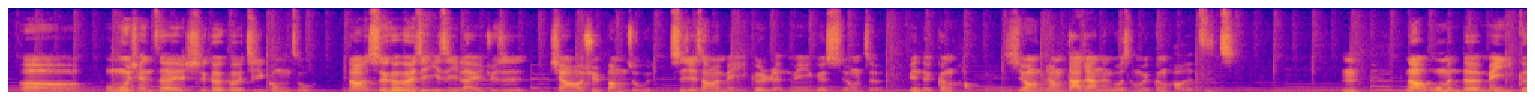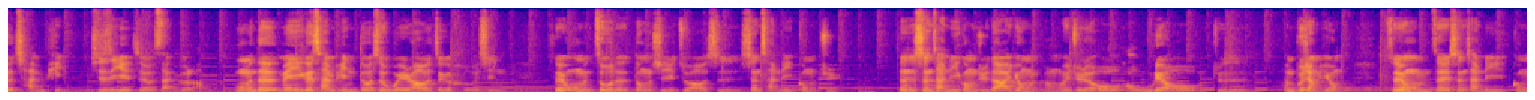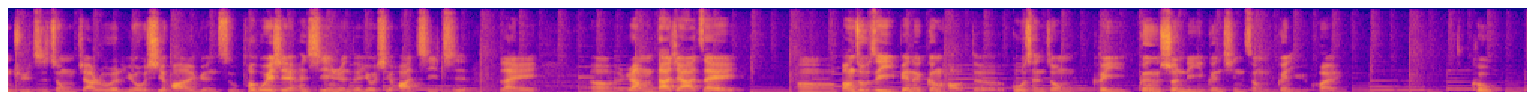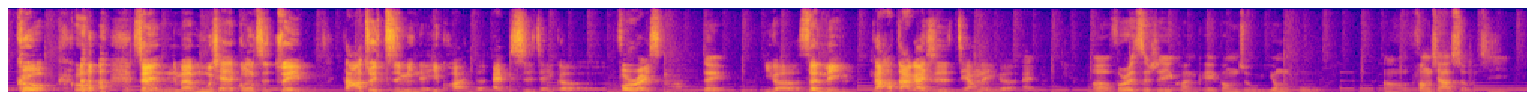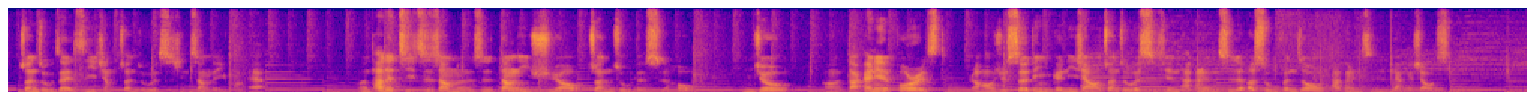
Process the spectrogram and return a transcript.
呃，我目前在时刻科技工作。那时刻科技一直以来就是想要去帮助世界上的每一个人、每一个使用者变得更好，希望让大家能够成为更好的自己。嗯，那我们的每一个产品其实也只有三个啦，我们的每一个产品都是围绕着这个核心，所以我们做的东西主要是生产力工具。但是生产力工具大家用了可能会觉得哦好无聊哦，就是很不想用。所以我们在生产力工具之中加入了游戏化的元素，透过一些很吸引人的游戏化机制来，呃，让大家在呃帮助自己变得更好的过程中，可以更顺利、更轻松、更愉快。Cool，Cool，Cool。所以你们目前的公司最大家最知名的一款的 App 是这个 Forest 吗？对，一个森林。那它大概是怎样的一个 App？呃，Forest 是一款可以帮助用户。嗯，放下手机，专注在自己想专注的事情上的一款 App。嗯，它的机制上呢是，当你需要专注的时候，你就呃打开你的 Forest，然后去设定一个你想要专注的时间，它可能是二十五分钟，它可能是两个小时。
